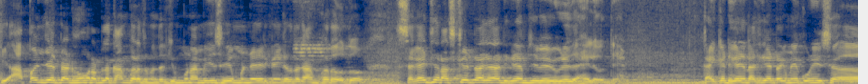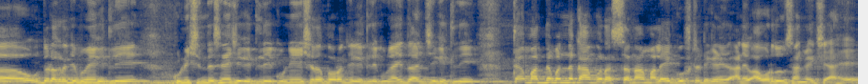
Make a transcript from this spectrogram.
की आपण ज्या प्लॅटफॉर्मवर आपलं काम करायचं म्हणतो किंवा आम्ही जे सगळे मंडळी ठिकाणी काम करत होतो सगळ्यांचे राजकीय ट्रॅक या ठिकाणी आमचे वेगवेगळे झाले होते. काही काही ठिकाणी राजकीय ट्रॅक म्हणजे कोणी श- उद्धव ठाकरेंची भूमिका घेतली कुणी शिंदेसेनेची घेतली कुणी शरद पवारांची घेतली कुणी अजितदादांची घेतली त्या माध्यमातून काम करत असताना मला एक गोष्ट ठिकाणी आणि आवर्जून सांगायची आहे.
